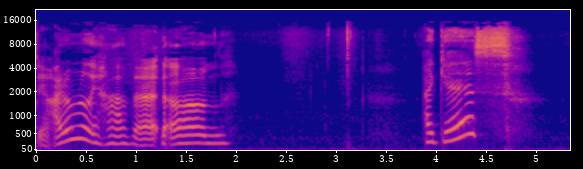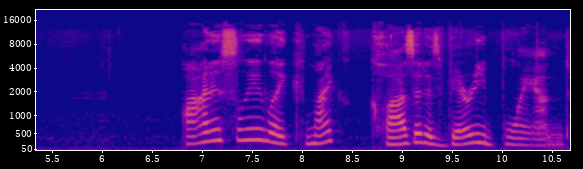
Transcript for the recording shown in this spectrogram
Damn, I don't really have that. Um, I guess, honestly, like, my closet is very bland.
